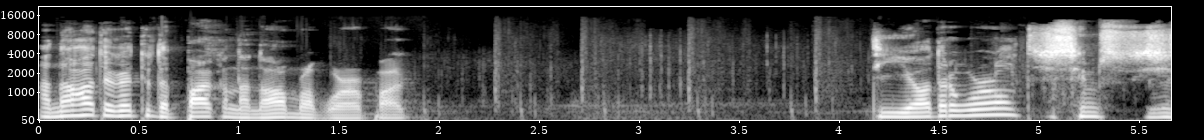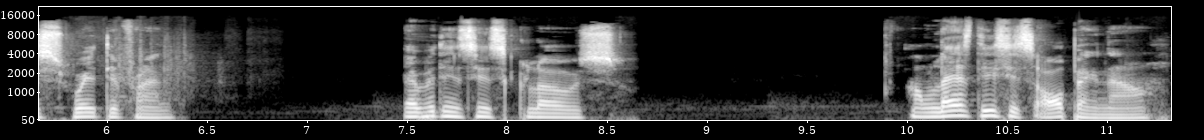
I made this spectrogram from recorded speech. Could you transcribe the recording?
I know how to get to the park on the normal world, but the other world just seems just way different. Everything seems closed. Unless this is open now.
